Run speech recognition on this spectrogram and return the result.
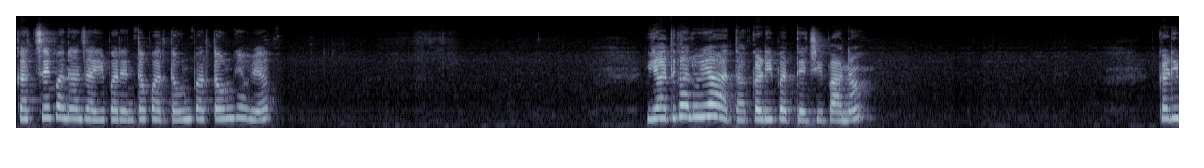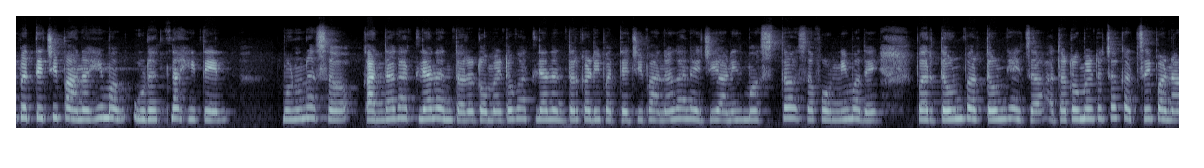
कच्चेपणा जाईपर्यंत परतवून परतवून घेऊयात. यात घालूया आता कढीपत्त्याची पानं. कढीपत्त्याची पानंही मग उडत नाही तेल. म्हणून असं कांदा घातल्यानंतर टोमॅटो घातल्यानंतर कढीपत्त्याची पानं घालायची आणि मस्त असं फोडणीमध्ये परतवून परतवून घ्यायचा. आता टोमॅटोचा कच्चेपणा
